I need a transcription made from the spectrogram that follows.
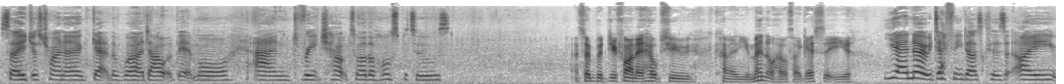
So just trying to get the word out a bit more and reach out to other hospitals. And so, but do you find it helps you kind of your mental health? I guess that you. Yeah, no, it definitely does because I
